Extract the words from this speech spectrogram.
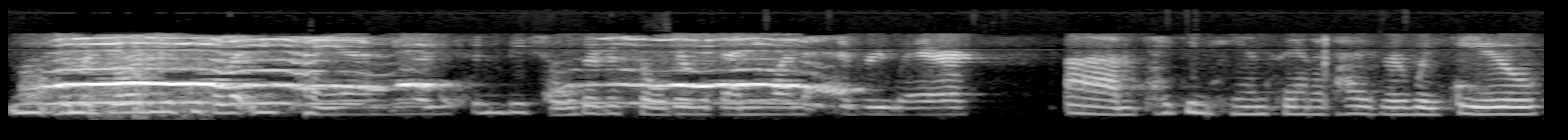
the majority of people that you can. You know, you shouldn't be shoulder to shoulder with anyone everywhere. Um, taking hand sanitizer with you.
